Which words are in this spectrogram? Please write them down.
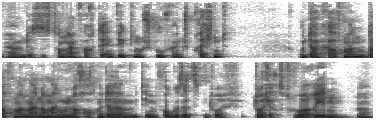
Ähm, das ist dann einfach der Entwicklungsstufe entsprechend. Und da darf man, darf man meiner Meinung nach auch mit, der, mit dem Vorgesetzten durch, durchaus drüber reden. Ne?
